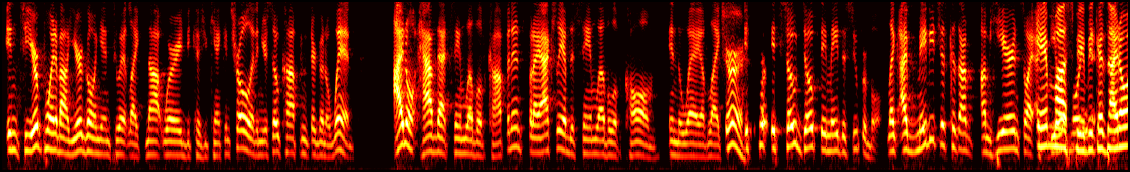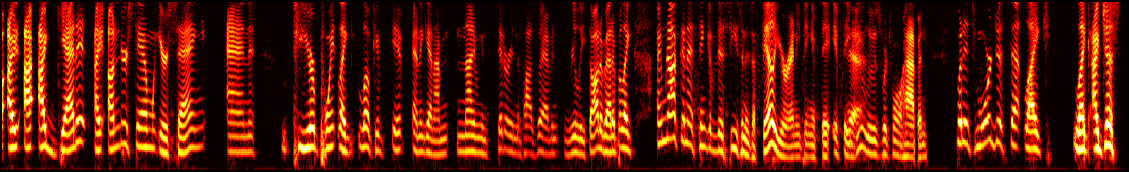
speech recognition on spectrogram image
and to your point about you're going into it like not worried because you can't control it and you're so confident they're going to win. I don't have that same level of confidence, but I actually have the same level of calm in the way of like, sure, it's, it's so dope they made the Super Bowl. Like, I maybe it's just because I'm I'm here, and so I. It must be because I don't. I, I I get it. I understand what you're saying, and to your point, like, look, if if and again, I'm not even considering the possibility. I haven't really thought about it, but like, I'm not gonna think of this season as a failure or anything if they if they Yeah. do lose, which won't happen. But it's more just that, like, like I just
